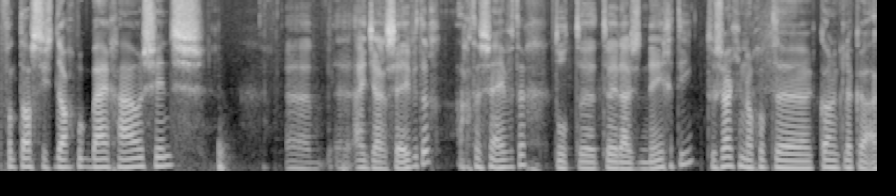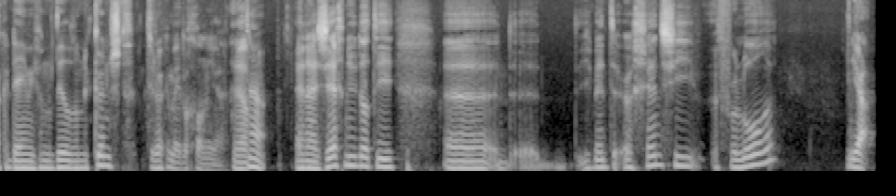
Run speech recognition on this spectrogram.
fantastisch dagboek bijgehouden sinds Eh, eind jaren 70 78. tot eh, 2019. Toen zat je nog op de Koninklijke Academie van de Beeldende Kunst. Toen ik ermee begon, ja. Ja. Ja. En hij zegt nu dat hij... eh, je bent de urgentie verloren. Ja,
